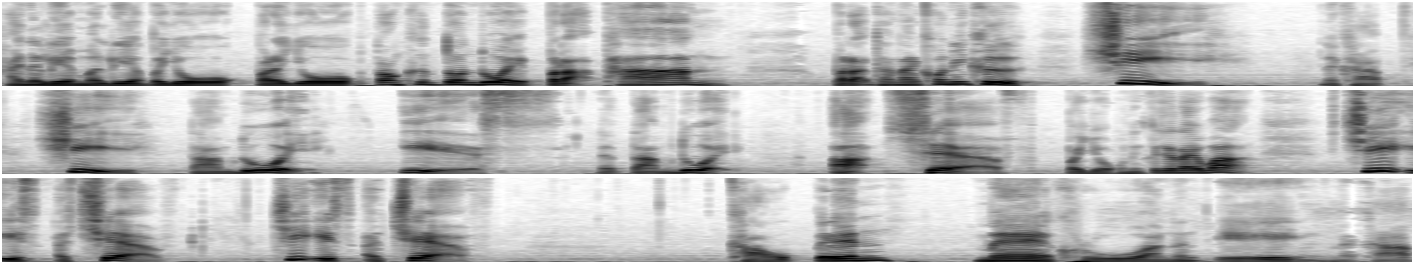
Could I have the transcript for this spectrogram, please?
ให้นักเรียนมาเรียงประโยค ประโยคต้องขึ้นต้นด้วยประธาน ประธานในข้อนี้คือ she นะครับ she ตามด้วย is และตามด้วย a chef ประโยคนี้ก็จะได้ว่า she is a chef she is a chef เขาเป็นแม่ครัวนั่นเองนะครับ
